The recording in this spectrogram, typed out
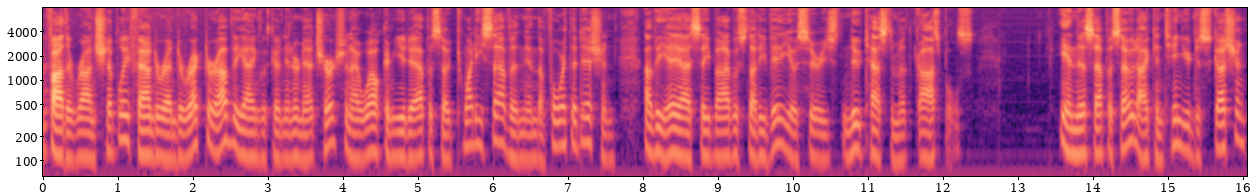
I'm Father Ron Shipley, founder and director of the Anglican Internet Church, and I welcome you to episode 27 in the fourth edition of the AIC Bible Study video series, New Testament Gospels. In this episode, I continue discussion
